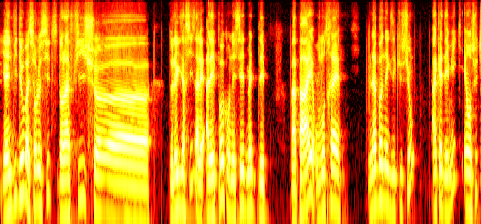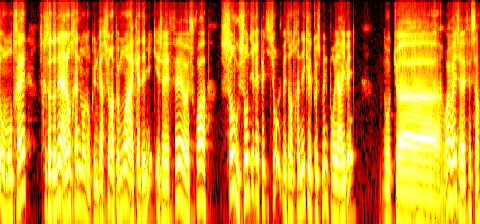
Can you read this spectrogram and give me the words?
Il y a une vidéo bah, sur le site, dans la fiche de l'exercice. À l'époque, on essayait de mettre des. Bah, pareil, on montrait la bonne exécution, académique et ensuite on montrait ce que ça donnait à l'entraînement, donc une version un peu moins académique et j'avais fait euh, je crois 100 ou 110 répétitions, je m'étais entraîné quelques semaines pour y arriver. Donc euh, ouais ouais j'avais fait ça.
